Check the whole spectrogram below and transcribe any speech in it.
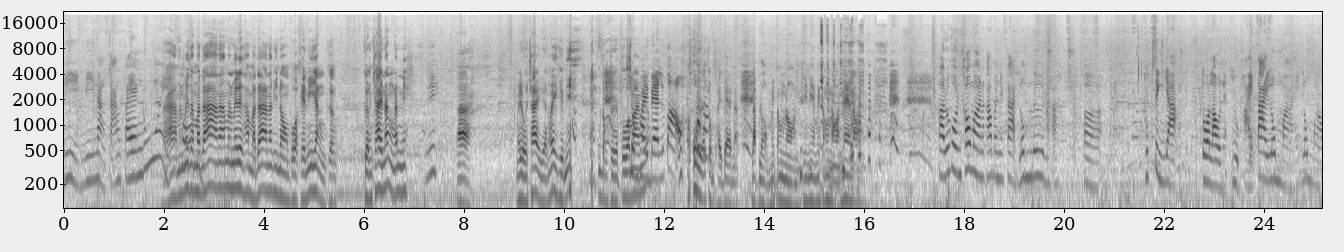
นี่มีหนังกลางแปลงด้วยอ่ามันไม่ธรรมดานะ มันไม่ได้ธรรมดานะพี่น้องเพราะว่าแค่นี้ยังเครื่องเครื่องใช้นั่งกันนี่นี่ อ่า ไม่รู้ใช่เรื่องอะไรคืนนี้ ต้องเจอตัวชมมาไพไหมแบรนด์หรือเปล่า โอ้ยแล้วชมไผ่แบนนะรับรองไม่ต้องนอนที่เนี่ยไม่ต้องนอนแน่นอน ค่ะทุกคนเข้ามานะคะ บรรยากาศล่มลื่นนะคะเอ่อทุกสิ่งอย่างตัวเราเนี่ยอยู่ภายใต้ร่มไม้ร่มเงา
